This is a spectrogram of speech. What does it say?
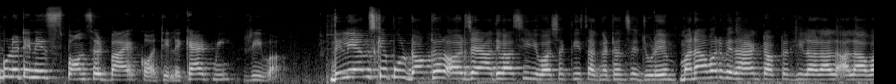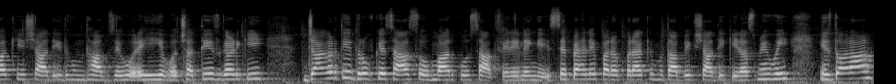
bulletin is sponsored by Kautil academy Rewa Delhi AIIMS के पूर्व डॉक्टर और जय आदिवासी युवा शक्ति संगठन से जुड़े मनावर विधायक डॉक्टर हिलालाल अलावा की शादी धूमधाम से हो रही है वो छत्तीसगढ़ की जागृति ध्रुव के साथ सोमवार को सात फेरे लेंगे। इससे पहले परंपरा के मुताबिक शादी की रस्में हुई। इस दौरान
